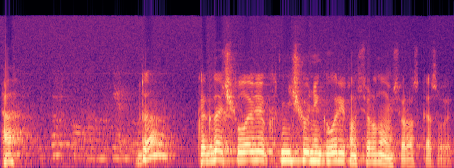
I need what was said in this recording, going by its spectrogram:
А? Да. Когда человек ничего не говорит, он все равно вам все рассказывает.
